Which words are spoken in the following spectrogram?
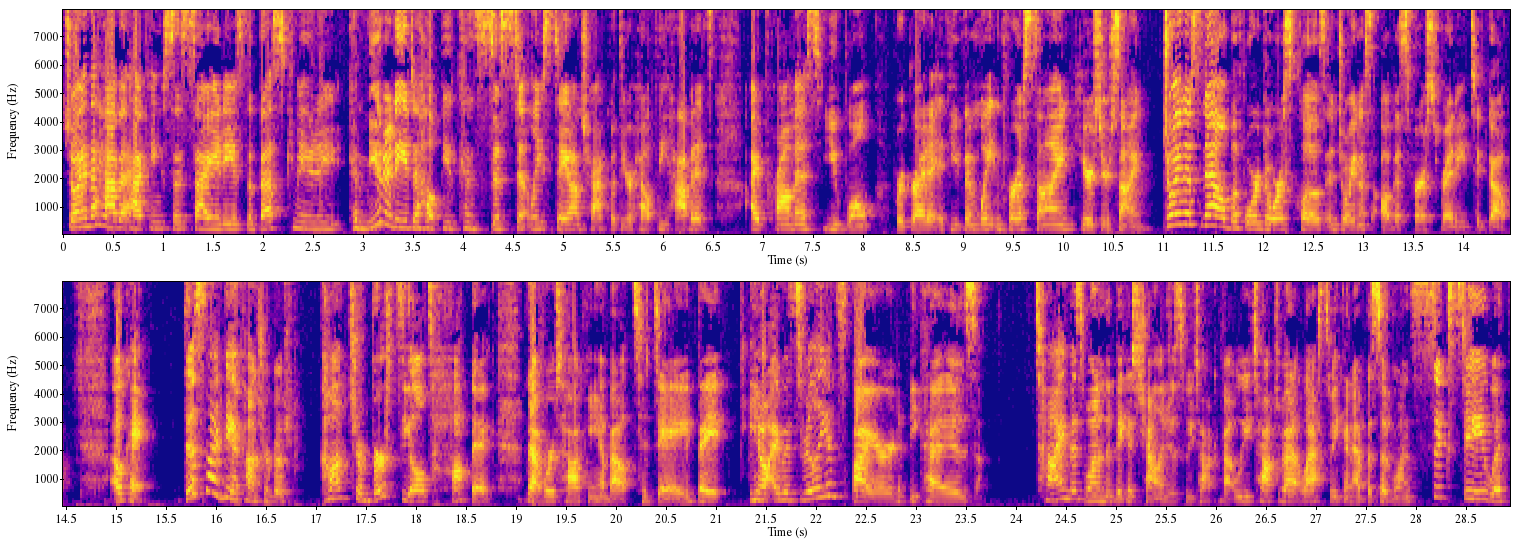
join the Habit Hacking Society. It's the best community community to help you consistently stay on track with your healthy habits. I promise you won't regret it. If you've been waiting for a sign, here's your sign. Join us now before doors close, and join us August 1st, ready to go. Okay, this might be a controversial controversial topic that we're talking about today. But, you know, I was really inspired because time is one of the biggest challenges we talk about. We talked about it last week in episode 160 with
